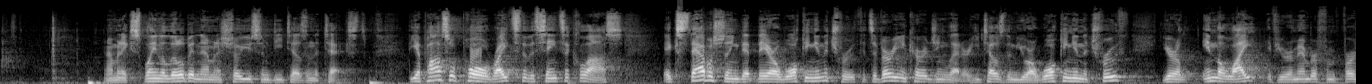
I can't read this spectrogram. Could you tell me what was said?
And I'm going to explain a little bit and I'm going to show you some details in the text. The Apostle Paul writes to the saints at Colossus, establishing that they are walking in the truth. It's a very encouraging letter. He tells them, You are walking in the truth. You're in the light. If you remember from 1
